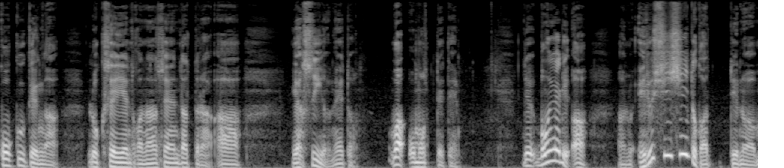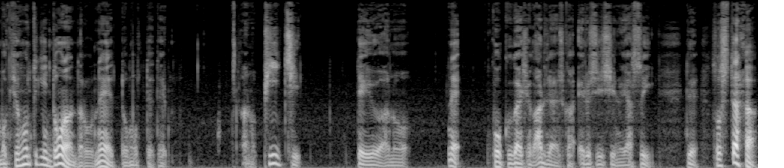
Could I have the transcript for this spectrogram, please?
航空券が6000円とか7000円だったら、あ安いよねとは思ってて。で、ぼんやり、あ、あの、LCC とかっていうのは、まあ基本的にどうなんだろうねと思ってて、あの、ピーチっていうあの、ね、航空会社があるじゃないですか。LCC の安い。で、そしたら、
